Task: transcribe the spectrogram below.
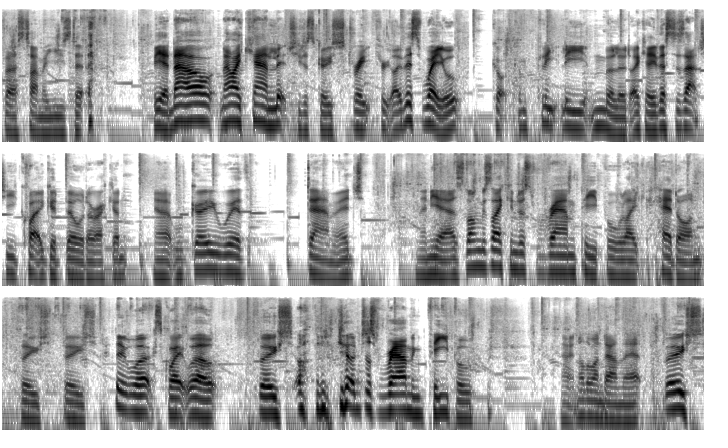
first time I used it. but yeah, now now I can literally just go straight through. Like this whale got completely mullered. Okay, this is actually quite a good build, I reckon. Uh, we'll go with damage. And then, yeah, as long as I can just ram people, like, head on. Boosh, boosh. It works quite well. Boosh. Oh, I'm just ramming people. All right, another one down there. Boosh.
